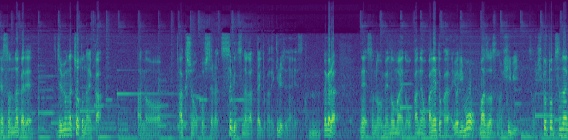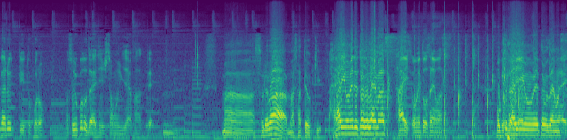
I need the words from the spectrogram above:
でその中で自分がちょっと何かあのアクションを起こしたらすぐつながったりとかできるじゃないですか、うん。だからねその目の前のお金お金とかよりもまずはその日々その人とつながるっていうところ、まあ、そういうことを大事にした方がいいんじゃないかなって。うん。まあそれはまあさておき、はい。退院おめでとうございます。はいおめでとうございます。僕退院おめでとうございます。はい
